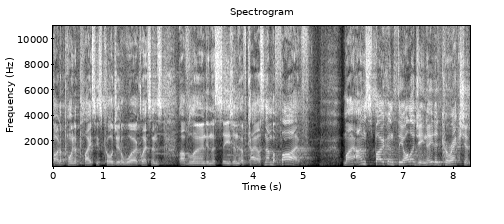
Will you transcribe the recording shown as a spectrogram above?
God appointed place He's called you to work. Lessons I've learned in the season of chaos. Number five, my unspoken theology needed correction.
